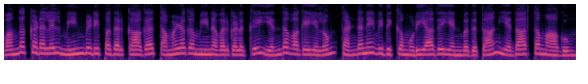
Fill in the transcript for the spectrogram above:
வங்கக்கடலில் மீன்பிடிப்பதற்காக தமிழக மீனவர்களுக்கு எந்த வகையிலும் தண்டனை விதிக்க முடியாது என்பதுதான் யதார்த்தமாகும்.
